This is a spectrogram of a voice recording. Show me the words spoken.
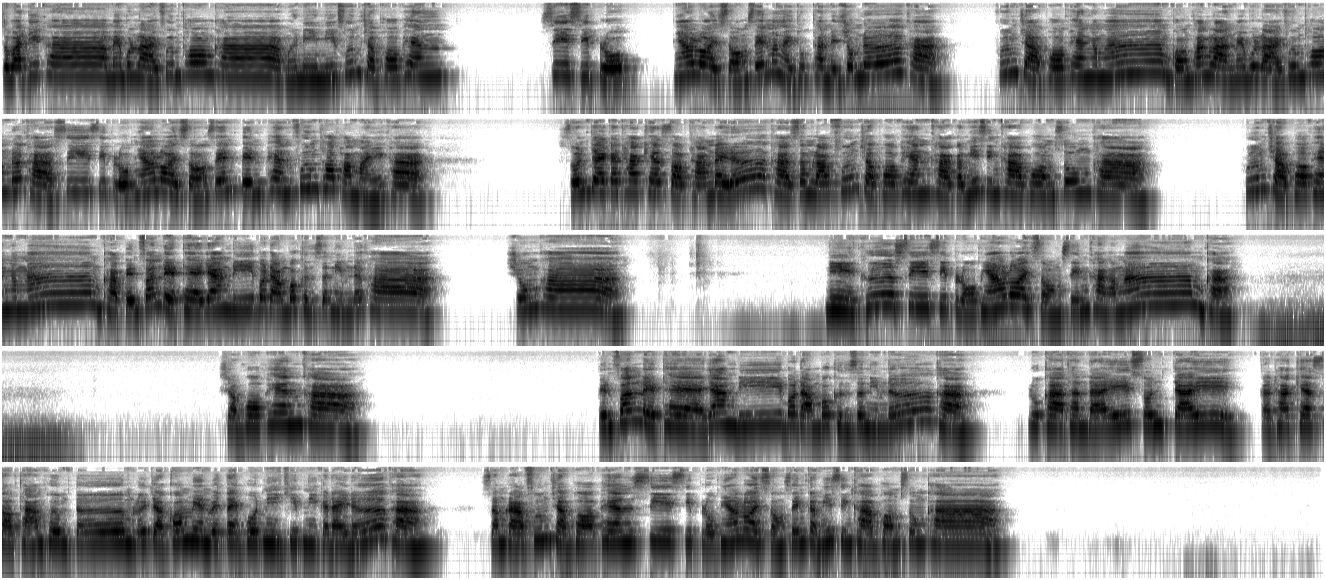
สวัสดีค่ะ แม่บุญหลายฟื้มทองค่ะ มือนี้มีฟื้มเฉพาะแผ่น40ลบยาวร้อยสองเซนมาให้ทุกท่านได้ชมเด้อค่ะฟื้มเฉพาะแผ่นงามๆของทางร้านแม่บุญหลายฟื้มทองเด้อค่ะ40ลบยาวร้อยสองเซนเป็นแผ่นฟื้มท่อผ้าไหมค่ะ สนใจกระทักแคสสอบถามได้เด้อค่ะสำหรับฟื้มเฉพาะแผ่นค่ะก็มีสินค้าพร้อมส่งค่ะ พื้มฉาบพอแผ่นงามๆค่ะ เป็นฟันเลดแท้ย่างดีบ่ดำบ่ขึ้นสนิมเด้อค่ะ ชมค่ะ นี่คือ40โลบยาวร้อยสองเซนค่ะงามๆค่ะเฉพาะแผ่นค่ะ เป็นฟันเลดแท้ย่างดีบ่ดำบ่ขึ้นสนิมเด้อค่ะ ลูกค้าท่านใดสนใจ กระทักแค่สอบถามเพิ่มเติม หรือจะคอมเมนต์ไว้ใต้โพสต์นี้คลิปนี้ก็ได้เด้อค่ะสำหรับฟื้มเฉพาะแผ่น40ลบยาวร้อยสองเซนกับมีสินค้าพร้อมส่งค่ะ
